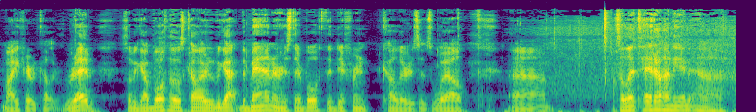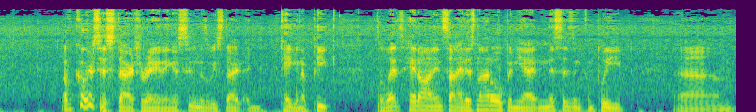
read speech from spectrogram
My favorite color red. So we got both of those colors. We got the banners. They're both the different colors as well. Um, so let's head on in. Uh, of course it starts raining as soon as we start uh, taking a peek. So let's head on inside. It's not open yet, and this isn't complete. Um,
